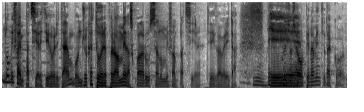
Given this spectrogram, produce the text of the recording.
Non mi fa impazzire, ti dico la verità. È un buon giocatore, però a me la squadra russa non mi fa impazzire, ti dico la verità. Mm, su E- questo siamo pienamente d'accordo.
